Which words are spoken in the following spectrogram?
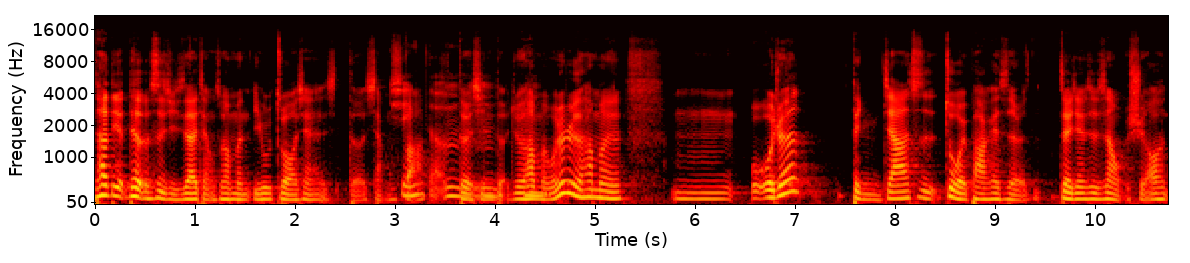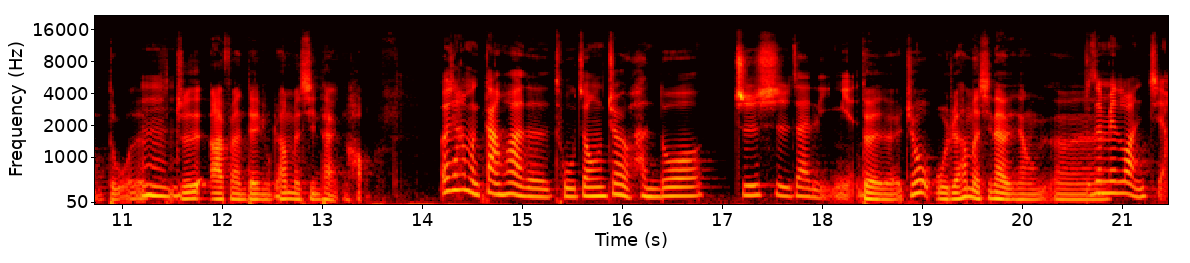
他第第二个事情是在讲说他们一路做到现在的想法，新的，嗯，对心得，嗯就是他们，嗯。我就觉得他们，嗯，我我觉得顶家是作为 podcaster 这件事上我学到很多的，嗯，就是阿凡 Danny，我觉得他们心态很好，而且他们干话的途中就有很多知识在里面，对对，就我觉得他们心态很像，嗯、不是在那边乱讲。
